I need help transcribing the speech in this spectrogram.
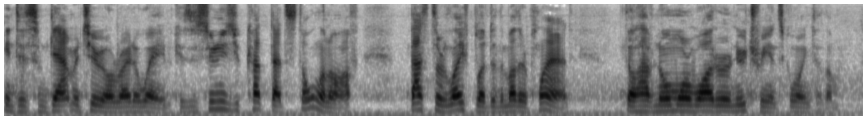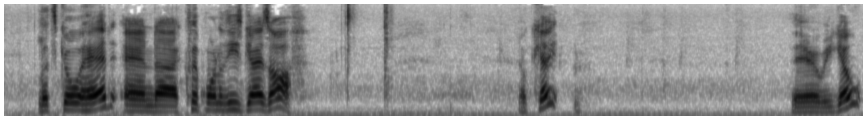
into some damp material right away because as soon as you cut that stolon off, that's their lifeblood to the mother plant. They'll have no more water or nutrients going to them. Let's go ahead and uh, clip one of these guys off. Okay. There we go.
